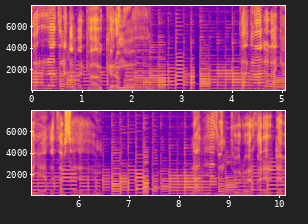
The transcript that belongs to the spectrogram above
سرتنا عنبركا وكرمو ከይዕጸብ ሰም ናብ ህዝብን ትውርወር ዓረር ደባ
